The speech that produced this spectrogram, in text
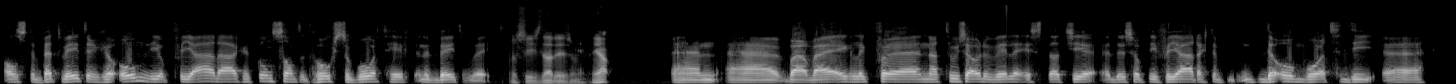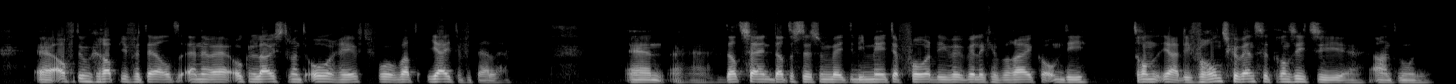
als de bedweterige oom die op verjaardagen constant het hoogste woord heeft en het beter weet. Precies, dat is hem, ja. En waar wij eigenlijk naartoe zouden willen, is dat je dus op die verjaardag de, de oom wordt die af en toe een grapje vertelt en ook een luisterend oor heeft voor wat jij te vertellen hebt. En dat, zijn, dat is dus een beetje die metafoor die we willen gebruiken om die, ja, die voor ons gewenste transitie aan te moedigen.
